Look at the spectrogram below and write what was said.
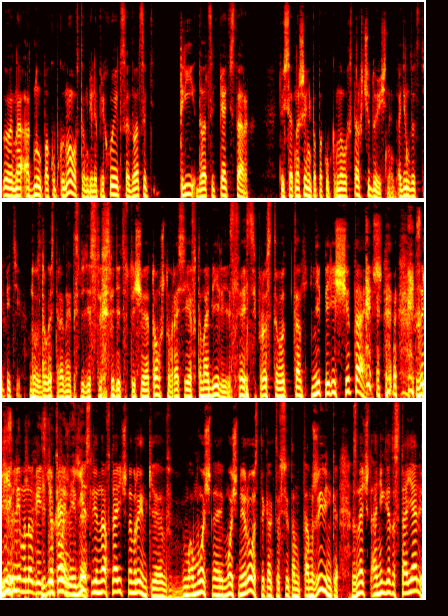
на одну покупку нового автомобиля приходится 23-25 старых. То есть соотношение по покупкам новых старых чудовищное, 1 к 25. Но, с другой стороны, это свидетельствует, свидетельствует еще и о том, что в России автомобили, знаете, просто вот там не пересчитаешь. Завезли много из Японии. Если на вторичном рынке мощный, мощный рост и как-то все там, там живенько, значит, они где-то стояли.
